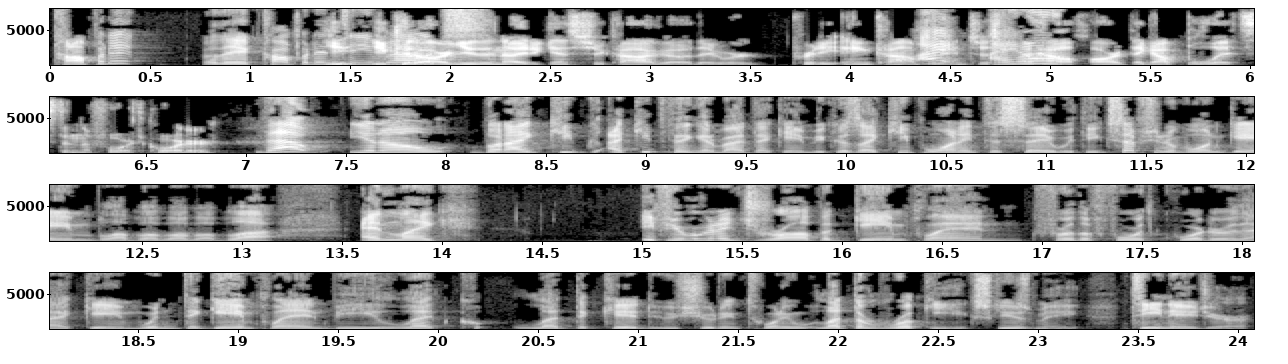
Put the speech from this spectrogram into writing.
competent. Are they a competent You, team? you could argue the night against Chicago they were pretty incompetent I- just I by how hard they got blitzed in the fourth quarter. That you know, but I keep I keep thinking about that game because I keep wanting to say, with the exception of one game, blah blah blah blah blah, and like, if you were going to draw up a game plan for the fourth quarter of that game, wouldn't the game plan be let let the kid who's shooting twenty, let the rookie, excuse me, teenager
